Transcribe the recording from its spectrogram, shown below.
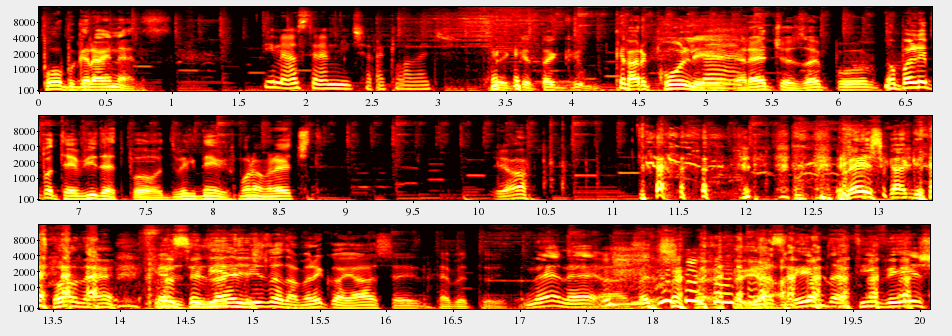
Pop Grajner. Ti ne ostanem nič rekla več. Tak, tak, karkoli Ne. reče, zdaj po. No, pa lepo te je videti po dveh dneh, moram reči. Ja. Veš, kaj je to, ne? Ker Ko se vidiš. mislil, da mi reko, ja, se tebe tudi. Ne, ne. Ja. Pač, jaz vem, da ti veš,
